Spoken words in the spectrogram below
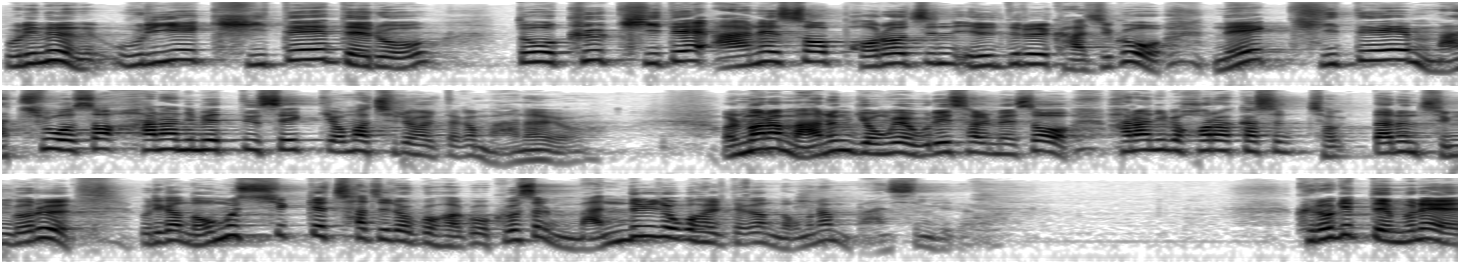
우리는 우리의 기대대로 또 그 기대 안에서 벌어진 일들을 가지고 내 기대에 맞추어서 하나님의 뜻에 껴맞추려 할 때가 많아요. 얼마나 많은 경우에 우리 삶에서 하나님이 허락하셨다는 증거를 우리가 너무 쉽게 찾으려고 하고 그것을 만들려고 할 때가 너무나 많습니다. 그렇기 때문에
